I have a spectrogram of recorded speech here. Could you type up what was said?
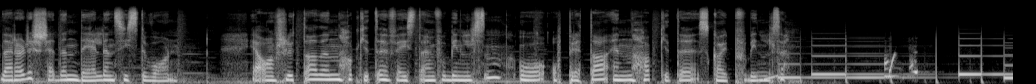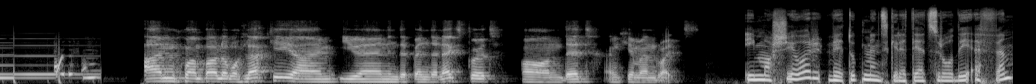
der har det skjedd en del den siste våren. Jeg avslutta den hakkete FaceTime-forbindelsen og oppretta en hakkete Skype-forbindelse. I'm Juan Pablo Boslaki. I'm UN independent expert on debt and human rights. I mars i år vedtok Menneskerettighetsrådet i FN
